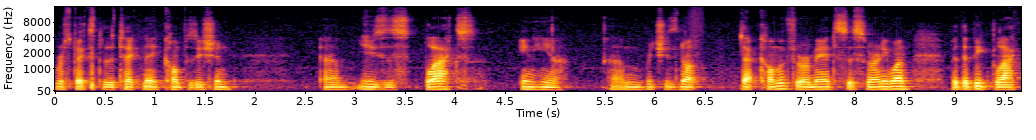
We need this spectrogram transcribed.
respects to the technique composition, um, uses blacks in here, um, which is not that common for romanticists or anyone, but the big black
